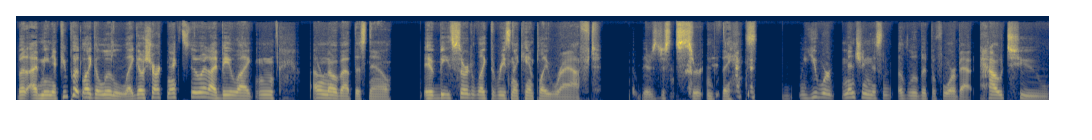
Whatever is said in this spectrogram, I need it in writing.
But I mean, if you put like a little Lego shark next to it, I'd be like, mm, I don't know about this now. It would be sort of like the reason I can't play Raft. There's just certain things. You were mentioning this a little bit before about how to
